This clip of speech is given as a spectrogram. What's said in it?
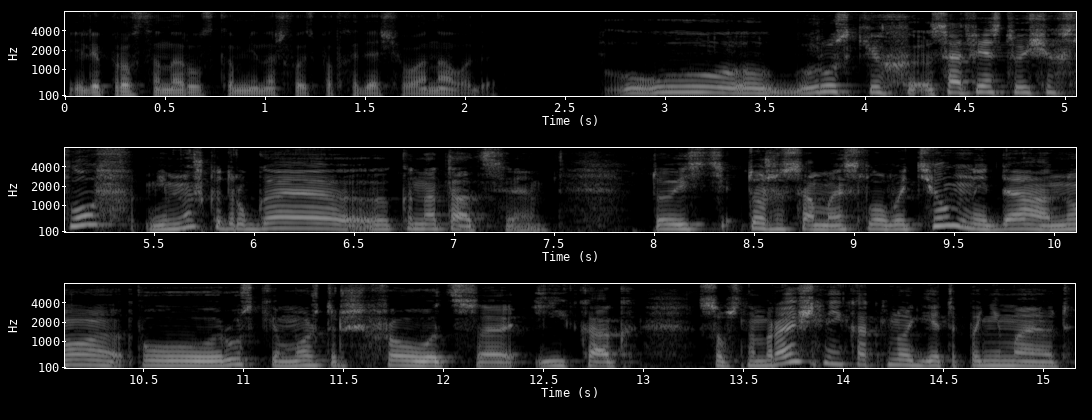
Или просто на русском не нашлось подходящего аналога? У русских соответствующих слов немножко другая э, коннотация. То есть то же самое слово темный, да, оно по-русски может расшифровываться и как, собственно, мрачный, как многие это понимают,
